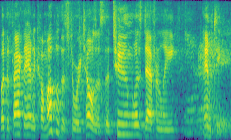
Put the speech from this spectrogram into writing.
But the fact they had to come up with a story tells us the tomb was definitely empty.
